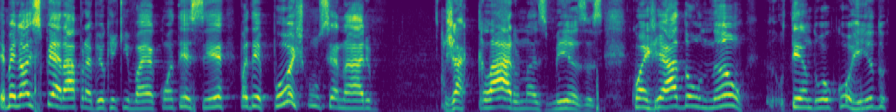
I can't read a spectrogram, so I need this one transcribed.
é melhor esperar para ver o que, que vai acontecer, para depois, com o cenário já claro nas mesas, com a geada ou não tendo ocorrido,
